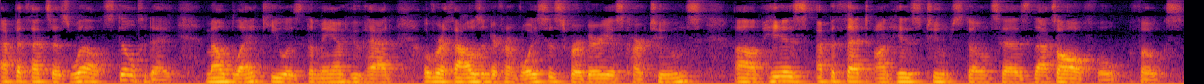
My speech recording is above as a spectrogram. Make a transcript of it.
epithets as well, still today. Mel Blanc, he was the man who had over a thousand different voices for various cartoons. Um, his epithet on his tombstone says, That's all, fo- folks.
